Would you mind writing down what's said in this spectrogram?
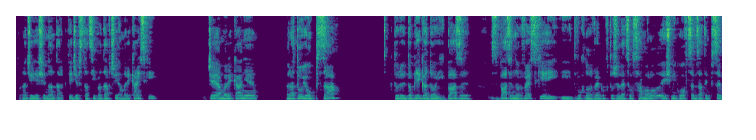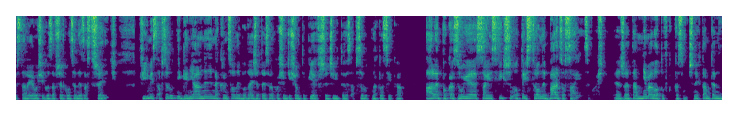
która dzieje się na Antarktydzie w stacji badawczej amerykańskiej, gdzie Amerykanie ratują psa, który dobiega do ich bazy z bazy norweskiej i dwóch Norwegów, którzy lecą samolo- śmigłowcem za tym psem, starają się go za wszelką cenę zastrzelić. Film jest absolutnie genialny, nakręcony bodajże to jest rok 81, czyli to jest absolutna klasyka, ale pokazuje science fiction od tej strony bardzo science właśnie, nie? że tam nie ma lotów kosmicznych, tam ten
